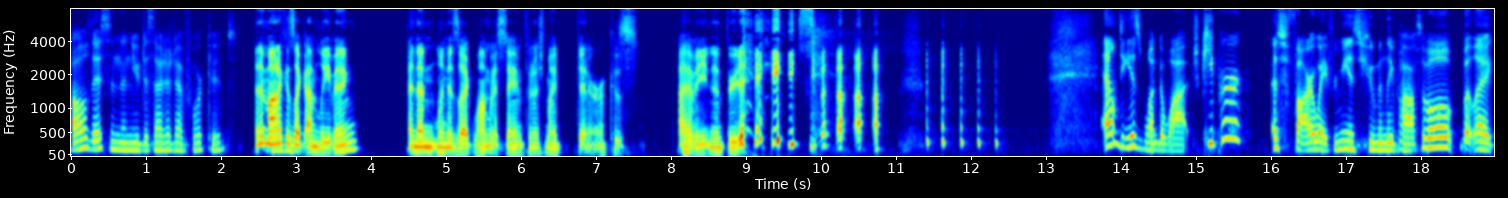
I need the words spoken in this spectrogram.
all this and then you decided to have four kids And then Monica's like, I'm leaving. And then Linda's like, Well, I'm going to stay and finish my dinner because I haven't eaten in three days. LD is one to watch. Keep her as far away from me as humanly possible, but like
